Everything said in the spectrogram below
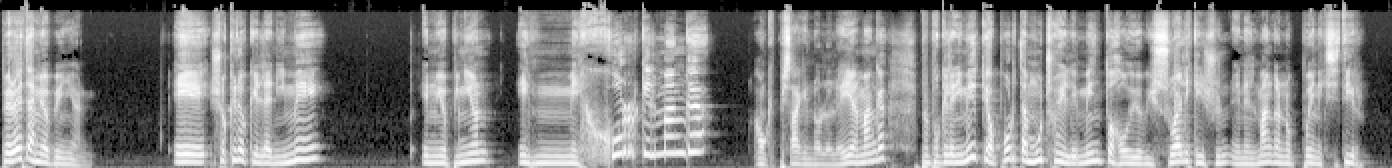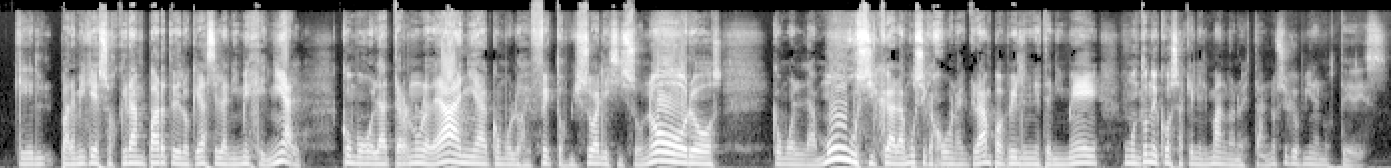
Pero esta es mi opinión. Eh, yo creo que el anime, en mi opinión, es mejor que el manga. Aunque pensaba que no lo leía el manga. Pero porque el anime te aporta muchos elementos audiovisuales que en el manga no pueden existir. Que para mí que eso es gran parte de lo que hace el anime genial. Como la ternura de Anya, como los efectos visuales y sonoros, como la música. La música juega un gran papel en este anime. Un montón de cosas que en el manga no están. No sé qué opinan ustedes.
